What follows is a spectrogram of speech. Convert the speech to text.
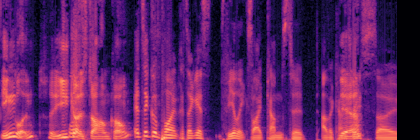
England; he Well, goes to Hong Kong. It's a good point because I guess Felix like comes to other countries, Yeah. so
